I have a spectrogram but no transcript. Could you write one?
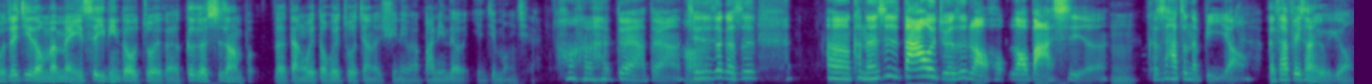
我最记得，我们每一次一定都做一个，各个视障的单位都会做这样的训练嘛，把你的眼睛蒙起来。对啊，对啊，其实这个是，嗯、呃，可能是大家会觉得是老老把戏了，嗯，可是它真的必要。哎，它非常有用，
